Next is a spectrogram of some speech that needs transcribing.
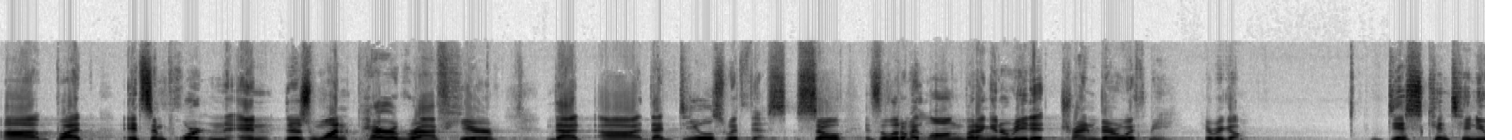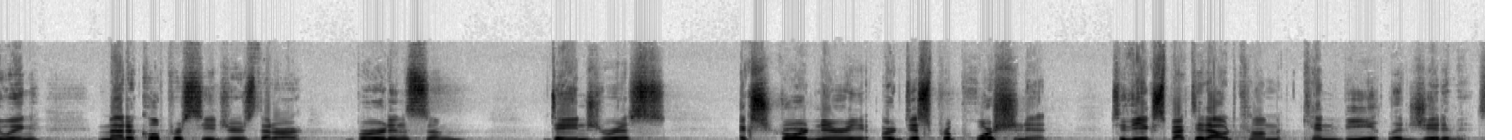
uh, but it's important. And there's one paragraph here that, uh, that deals with this. So it's a little bit long, but I'm going to read it. Try and bear with me. Here we go. Discontinuing medical procedures that are burdensome, dangerous, extraordinary, or disproportionate to the expected outcome can be legitimate.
